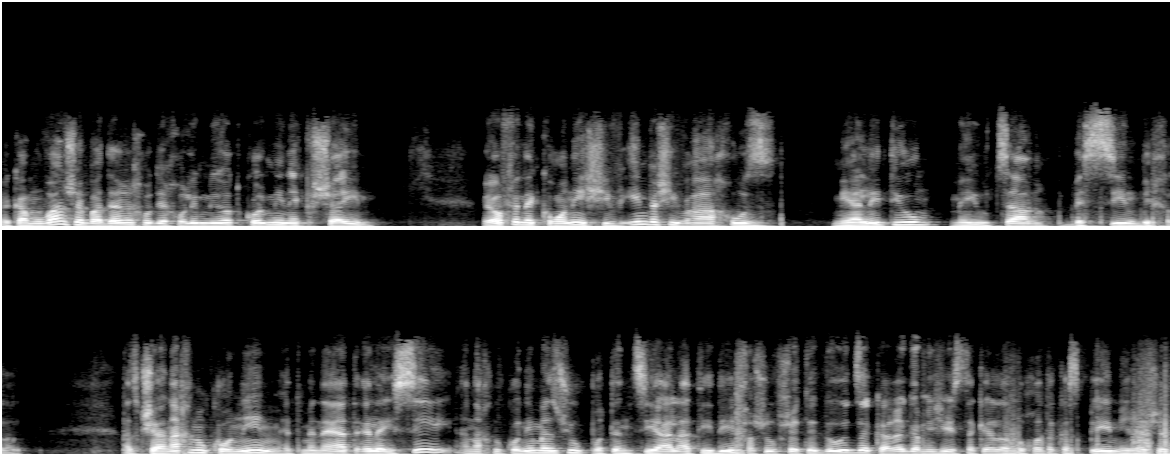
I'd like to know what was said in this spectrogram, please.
וכמובן שבדרך עוד יכולים להיות כל מיני קשיים. באופן עקרוני, 77% מהליתיום מיוצר בסין בכלל. אז כשאנחנו קונים את מניית LAC, אנחנו קונים איזשהו פוטנציאל עתידי, חשוב שתדעו את זה. כרגע מי שיסתכל על הדוחות הכספיים יראה שהיא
